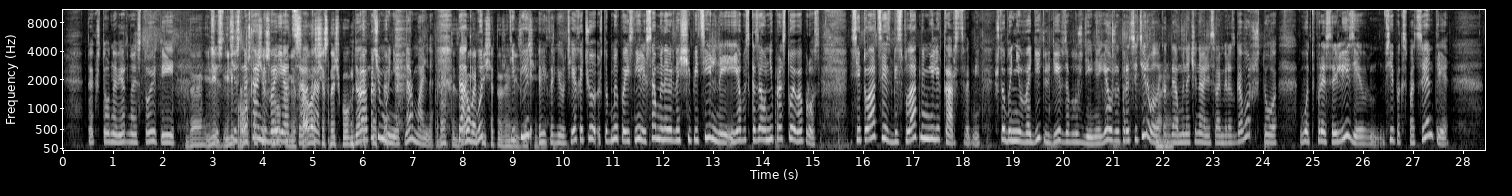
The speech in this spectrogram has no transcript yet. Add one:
Так что, наверное, стоит и да, или, чес- или чеснока не чеснок, бояться. Или сало а с чесночком. Да, почему нет? Нормально. Потому что здоровая так, пища вот тоже имеет теперь, значение. Виктор Георгиевич, я хочу, чтобы мы пояснили самый, наверное, щепетильный и, я бы сказала, непростой вопрос. Ситуации с бесплатными лекарствами, чтобы не вводить людей в заблуждение. Я уже процитировала, uh-huh. когда мы начинали с вами разговор, что вот в пресс-релизе в СИПэкспоцентре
